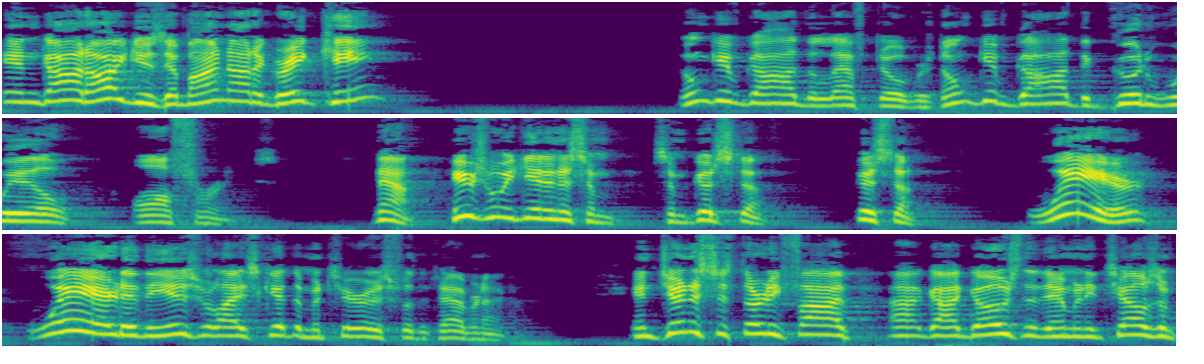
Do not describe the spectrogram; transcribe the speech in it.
And God argues, am I not a great king? Don't give God the leftovers. Don't give God the goodwill offerings. Now, here's where we get into some, some good stuff. Good stuff. Where, where did the Israelites get the materials for the tabernacle? In Genesis 35, uh, God goes to them and He tells them,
